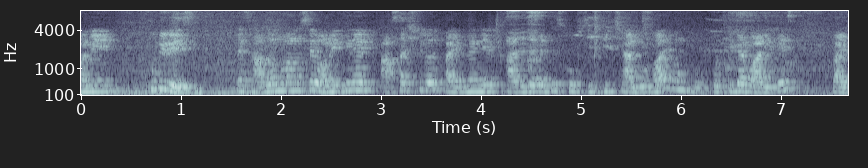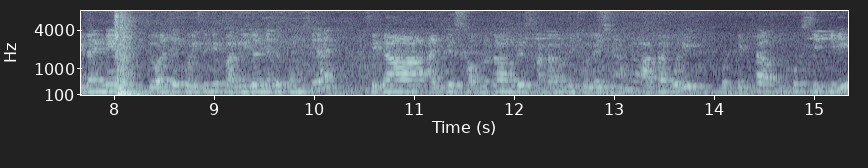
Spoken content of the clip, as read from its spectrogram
মানে খুবই বেশি। তাই সাধারণ মানুষের অনেক দিনের আশা ছিল পাইপলাইনের কাজটা যাতে খুব শিগগির চালু হয় এবং প্রতিটা বাড়িতে পাইপলাইনের জল যে পরিস্থিতি পানীয় জল যাতে পৌঁছে যায় সেটা আজকের স্বপ্নটা আমাদের সাকার হতে চলেছে। আমরা আশা করি প্রত্যেকটা খুব শিগগিরই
